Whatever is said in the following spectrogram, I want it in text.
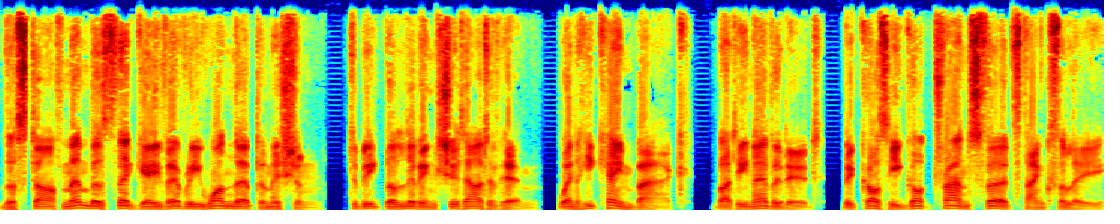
The staff members there gave everyone their permission to beat the living shit out of him when he came back but he never did, because he got transferred thankfully,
